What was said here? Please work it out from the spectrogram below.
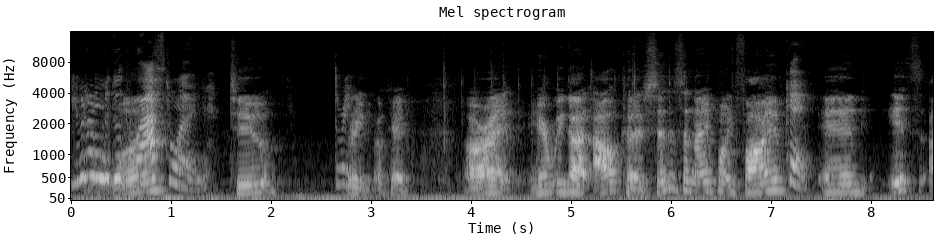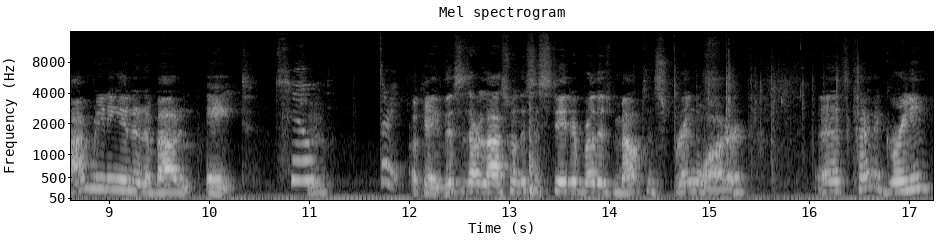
Even I'm gonna do the last one. two, Three. three. Okay. All right. Here we got Alka. It says it's a 9.5, Okay. and it's I'm reading it at about an eight. Two. Two. Three. Okay, this is our last one. This is Stater Brothers Mountain Spring Water. And it's kind of green.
